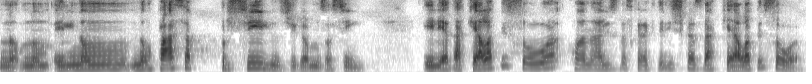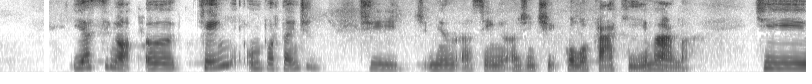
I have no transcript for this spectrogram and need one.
não, não, ele não, não passa para os filhos, digamos assim. Ele é daquela pessoa com análise das características daquela pessoa. E assim, ó, quem o importante de, de, assim a gente colocar aqui, Marla, que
